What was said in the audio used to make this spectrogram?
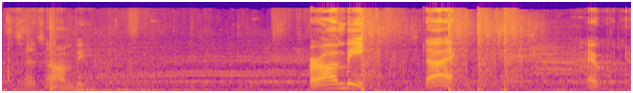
That's a zombie. Zombie! Die! There we go.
